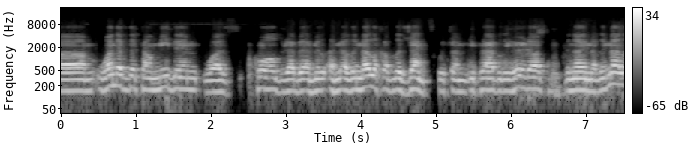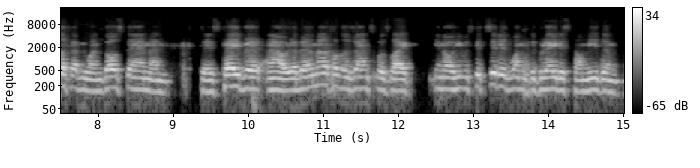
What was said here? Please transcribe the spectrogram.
Um, one of the Talmidim was called Rabbi Elimelech of Lezhensk, which um, you probably heard of. The name Elimelech, everyone goes to him and to his caver. Now, Rabbi Elimelech of Lezhensk was like, you know, he was considered one of the greatest Talmidim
